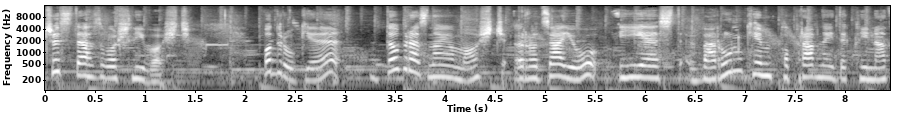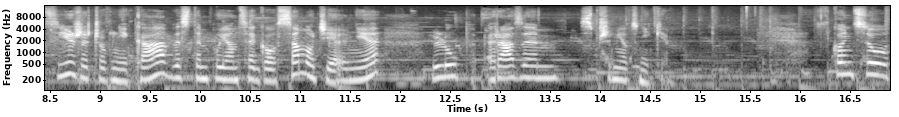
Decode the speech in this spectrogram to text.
czysta złośliwość. Po drugie, dobra znajomość rodzaju jest warunkiem poprawnej deklinacji rzeczownika występującego samodzielnie lub razem z przymiotnikiem. W końcu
